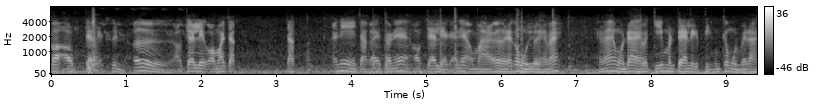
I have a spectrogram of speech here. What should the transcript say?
ก็เอาแกนเหล็กขึ้น เออ เอาแกนเหล็กออกมาจากจากไอ้นี่จากไอ้ตัวเนี้ยเอาแกนเหล็กไอ้นี้ออกมาเออแล้วก็หมุนเลยเห็นไหมเห็นไหมหมุนได้เมื่อกี้มันแกนเหล็กติดมันก็หมุนไม่ได้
